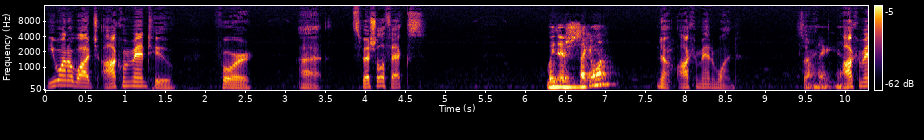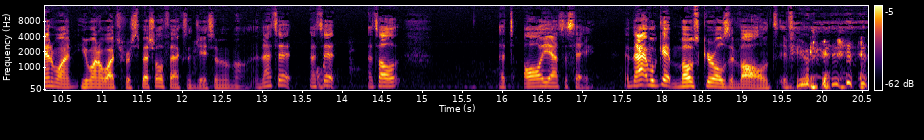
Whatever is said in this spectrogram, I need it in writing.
you want to watch Aquaman two for uh, special effects. Wait, there's a second one. No, Aquaman one. Sorry, Oh. Aquaman one. You want to watch for special effects and Jason Momoa, and that's it. That's it. That's all. That's all you have to say, and that will get most girls involved if you.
